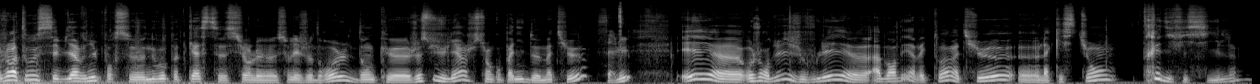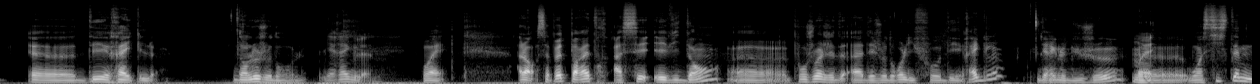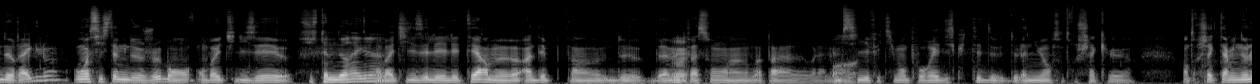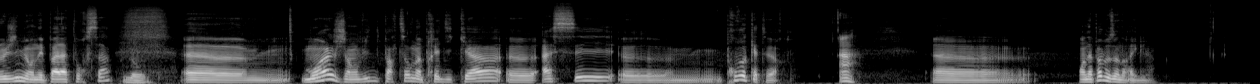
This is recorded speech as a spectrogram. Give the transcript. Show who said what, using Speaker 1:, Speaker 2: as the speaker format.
Speaker 1: Bonjour à tous et bienvenue pour ce nouveau podcast sur, le, sur les jeux de rôle. Donc euh, je suis Julien, je suis en compagnie de Mathieu.
Speaker 2: Salut.
Speaker 1: Et euh, aujourd'hui je voulais euh, aborder avec toi Mathieu la question très difficile des règles dans le jeu de rôle.
Speaker 2: Les règles.
Speaker 1: Ouais. Alors ça peut te paraître assez évident. pour jouer à des jeux de rôle il faut des règles. Des règles du jeu,
Speaker 2: Ouais.
Speaker 1: euh, ou un système de règles, ou un système de jeu. Bon, on va utiliser euh,
Speaker 2: Système de règles.
Speaker 1: On va utiliser les, les termes euh, indép- de, de la même
Speaker 2: Ouais.
Speaker 1: façon. hein, on va pas, euh, voilà, même
Speaker 2: Oh.
Speaker 1: si effectivement on pourrait discuter de, de la nuance entre chaque, entre chaque terminologie, mais on n'est pas là pour ça.
Speaker 2: Non.
Speaker 1: Moi, j'ai envie de partir d'un prédicat assez provocateur.
Speaker 2: Ah.
Speaker 1: On n'a pas besoin de règles.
